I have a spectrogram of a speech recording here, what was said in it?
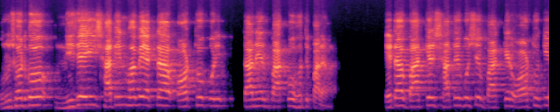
অনুসর্গ নিজেই স্বাধীনভাবে একটা অর্থ পরিদানের বাক্য হতে পারে না। এটা বাক্যের সাথে বসে বাক্যের অর্থকে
